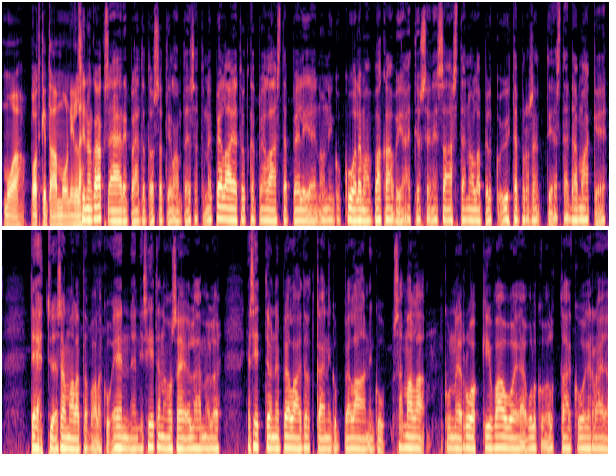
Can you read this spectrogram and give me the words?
mua potkitaan munille. Siinä on kaksi ääripäätä tuossa tilanteessa, että ne pelaajat, jotka pelaa sitä peliä, on niin kuoleman vakavia, että jos ei ne saa sitä 0,1 prosenttia sitä damakea tehtyä samalla tavalla kuin ennen, niin siitä nousee ylämölö. Ja sitten on ne pelaajat, jotka ei niin kuin pelaa niin kuin samalla, kun ne ruokkii vauvoja ja ulkoiluttaa koiraa ja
